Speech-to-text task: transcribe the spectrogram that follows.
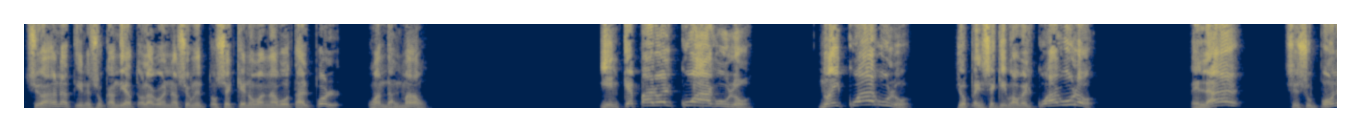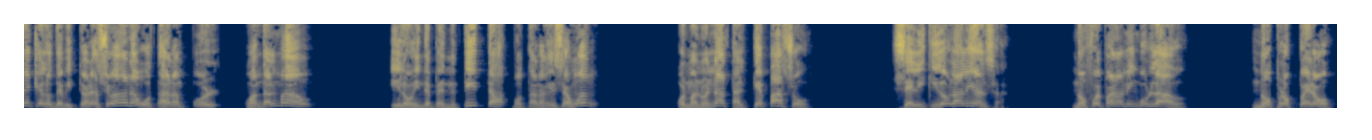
Ciudadana tiene su candidato a la gobernación, entonces que no van a votar por Juan Dalmao. ¿Y en qué paró el coágulo? No hay coágulo. Yo pensé que iba a haber coágulo. ¿Verdad? Se supone que los de Victoria Ciudadana votaran por Juan Dalmao y los independentistas votaran en San Juan por Manuel Natal. ¿Qué pasó? Se liquidó la alianza. No fue para ningún lado. No prosperó.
